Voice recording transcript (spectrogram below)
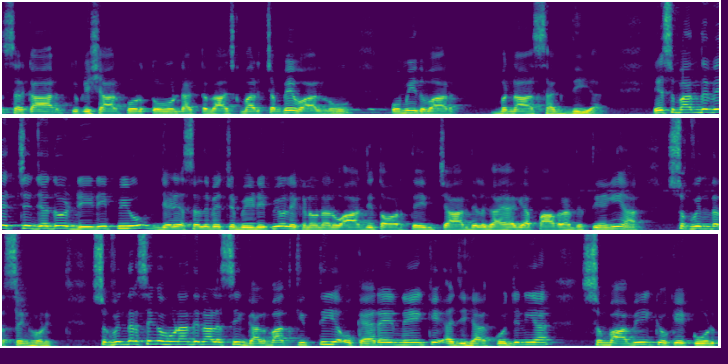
ਸਰਕਾਰ ਕਿਉਂਕਿ ਹੁਸ਼ਿਆਰਪੁਰ ਤੋਂ ਡਾਕਟਰ ਰਾਜਕੁਮਾਰ ਚੱਬੇਵਾਲ ਨੂੰ ਉਮੀਦਵਾਰ ਬਣਾ ਸਕਦੀ ਆ। ਇਸ ਸੰਬੰਧ ਵਿੱਚ ਜਦੋਂ ਡੀਡੀਪੀਓ ਜਿਹੜੇ ਅਸਲ ਦੇ ਵਿੱਚ ਬੀਡੀਪੀਓ ਲੇਕਿਨ ਉਹਨਾਂ ਨੂੰ ਆਰਜੀ ਤੌਰ ਤੇ ਇੰਚਾਰਜ ਲਗਾਇਆ ਗਿਆ, ਪਾਵਰਾਂ ਦਿੱਤੀਆਂ ਗਈਆਂ, ਸੁਖਵਿੰਦਰ ਸਿੰਘ ਹੋਣੀ। ਸੁਖਵਿੰਦਰ ਸਿੰਘ ਹੋਣਾ ਦੇ ਨਾਲ ਅਸੀਂ ਗੱਲਬਾਤ ਕੀਤੀ ਹੈ ਉਹ ਕਹਿ ਰਹੇ ਨੇ ਕਿ ਅਜਿਹਾ ਕੁਝ ਨਹੀਂ ਆ, ਸੰਭਾਵੀ ਕਿਉਂਕਿ ਕੋਡ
